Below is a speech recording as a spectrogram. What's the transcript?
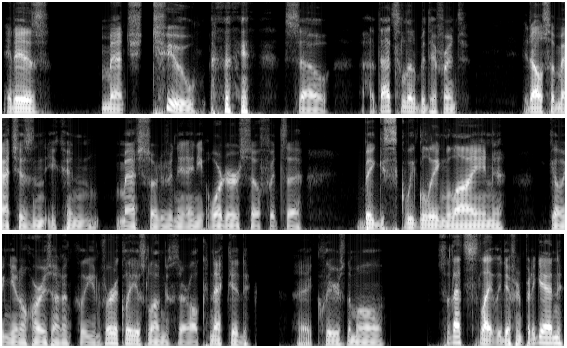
it is match two, so uh, that's a little bit different. It also matches, and you can match sort of in any order. So if it's a big squiggling line going, you know, horizontally and vertically, as long as they're all connected, uh, it clears them all. So that's slightly different. But again,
